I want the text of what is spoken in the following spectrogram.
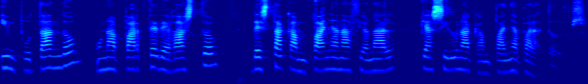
imputando una parte de gasto de esta campaña nacional que ha sido una campaña para todos.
